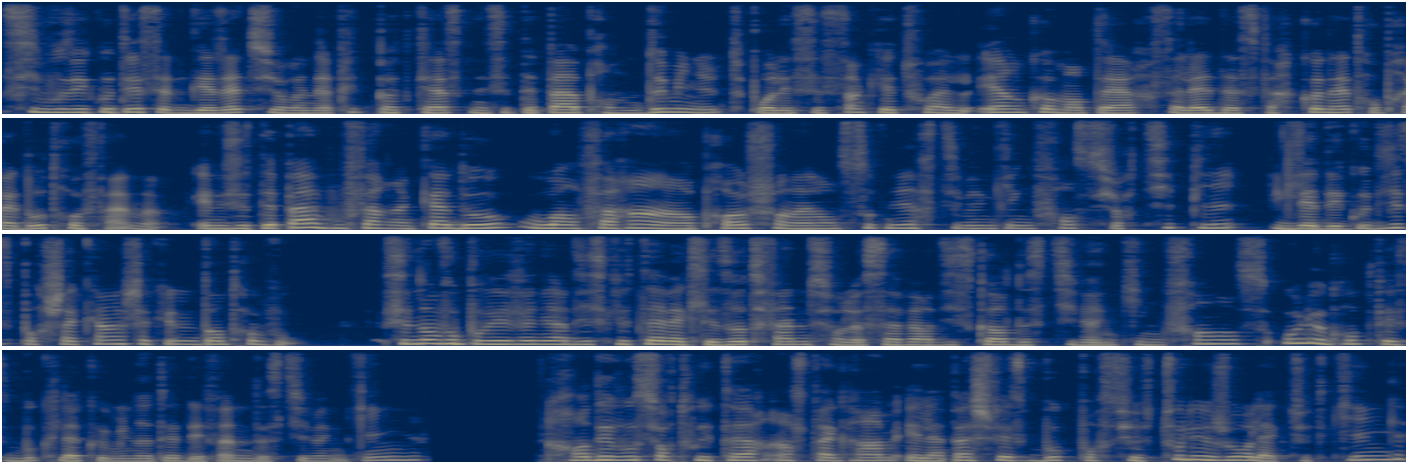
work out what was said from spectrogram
Si vous écoutez cette gazette sur une appli de podcast, n'hésitez pas à prendre deux minutes pour laisser 5 étoiles et un commentaire, ça l'aide à se faire connaître auprès d'autres fans. Et n'hésitez pas à vous faire un cadeau ou en faire un à un proche en allant soutenir Stephen King France sur Tipeee, il y a des goodies pour chacun et chacune d'entre vous. Sinon, vous pouvez venir discuter avec les autres fans sur le serveur Discord de Stephen King France ou le groupe Facebook La communauté des fans de Stephen King. Rendez-vous sur Twitter, Instagram et la page Facebook pour suivre tous les jours l'actu de King,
